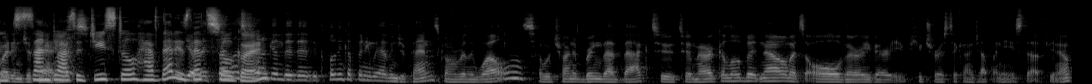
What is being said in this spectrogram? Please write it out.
right, Japan, sunglasses yes. do you still have that is yeah, that still going The, the, the clothing company we have in Japan is going really well. So we're trying to bring that back to, to America a little bit now. It's all very, very futuristic kind of Japanese stuff, you know.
